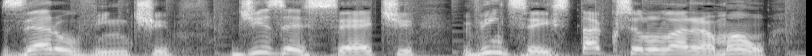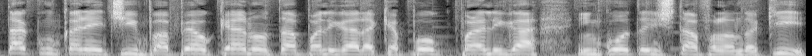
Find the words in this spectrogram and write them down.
020 1726. Tá com o celular na mão? Tá com canetinha e papel? Quer anotar pra ligar daqui a pouco? Pra ligar enquanto a gente tá falando aqui?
